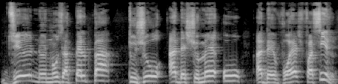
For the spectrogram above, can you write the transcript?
Dieu ne nous appelle pas toujours à des chemins ou à des voyages faciles,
